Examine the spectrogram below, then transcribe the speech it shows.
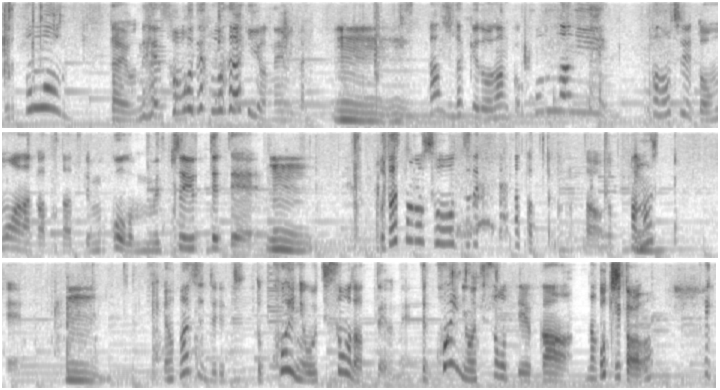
そうだよね。そうでもないよね。みたいうんうんな。なんだけどなんかこんなに楽しいと思わなかったって向こうがめっちゃ言ってて。うん。うん私もそうつれなかったからさ楽しい、うん。いやマジでちょっと恋に落ちそうだったよね。で恋に落ちそうっていうかなんか落ちた？結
